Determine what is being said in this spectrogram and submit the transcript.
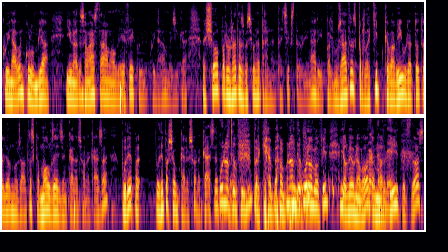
cuinàvem colombià. I una altra setmana estàvem al DF i cuin- cuinàvem mexicà. Això per nosaltres va ser un aprenentatge extraordinari. Per nosaltres, per l'equip que va viure tot allò amb nosaltres, que molts d'ells encara són a casa, poder per, poder per això encara són a casa. Un perquè- teu fill? Perquè el, Un el teu un el fill? meu fill i el meu nebot, en. Martí, tots dos.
